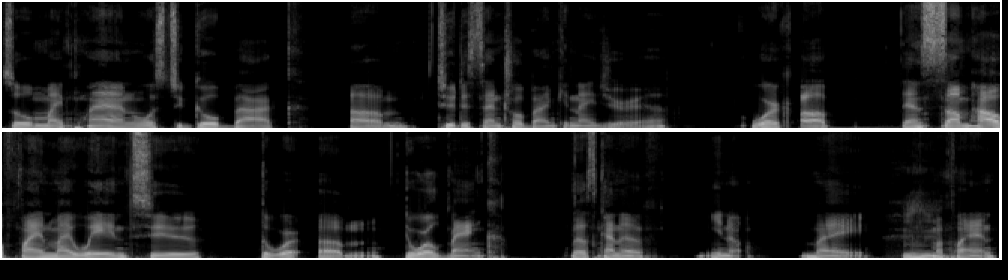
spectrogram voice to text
So my plan was to go back um, to the central bank in Nigeria, work up, then somehow find my way into the um, the World Bank. That's kind of, you know, my mm-hmm. my plan.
